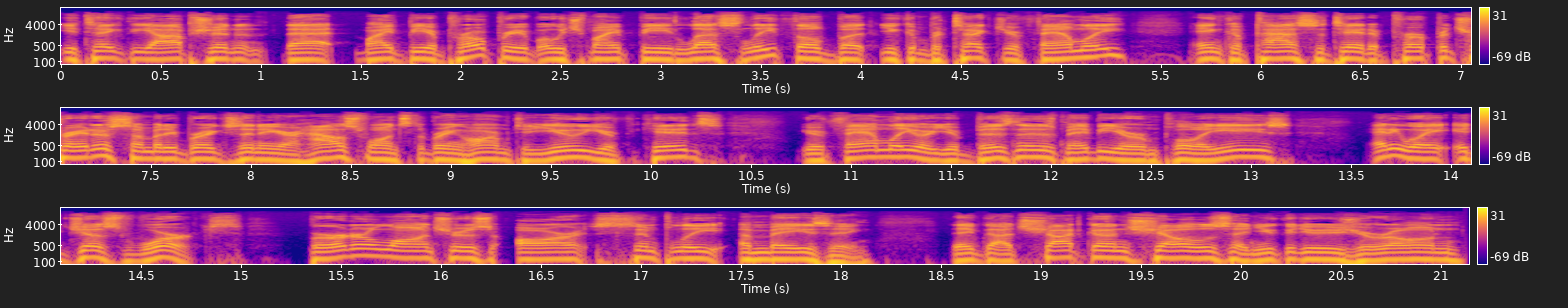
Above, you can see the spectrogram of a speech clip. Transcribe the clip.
You take the option that might be appropriate, but which might be less lethal, but you can protect your family, incapacitated perpetrator. Somebody breaks into your house, wants to bring harm to you, your kids, your family, or your business, maybe your employees. Anyway, it just works. Byrna launchers are simply amazing. They've got shotgun shells and you could use your own,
